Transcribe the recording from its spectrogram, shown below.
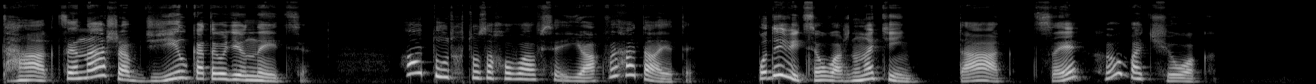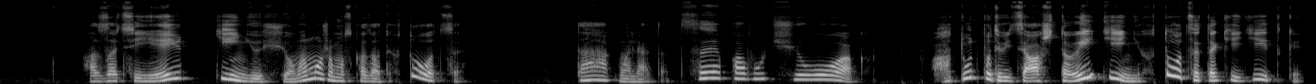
Так, це наша бджілка трудівниця. А тут хто заховався, як ви гадаєте? Подивіться уважно на тінь. Так, це хробачок. А за цією тінню що ми можемо сказати? Хто це? Так, малята, це павучок. А тут подивіться, аж три тіні. Хто це такі дітки?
